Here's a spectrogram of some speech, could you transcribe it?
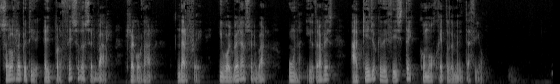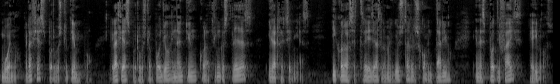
solo repetir el proceso de observar, recordar, dar fe y volver a observar una y otra vez aquello que decidiste como objeto de meditación. Bueno, gracias por vuestro tiempo, gracias por vuestro apoyo en iTunes con las 5 estrellas y las reseñas, y con las estrellas, los me gusta, los comentarios en Spotify e iVoox.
